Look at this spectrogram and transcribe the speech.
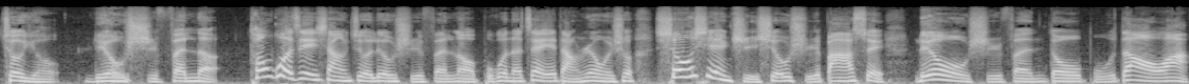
就有六十分了。通过这项就六十分了。不过呢，在野党认为说修宪只修十八岁，六十分都不到啊。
